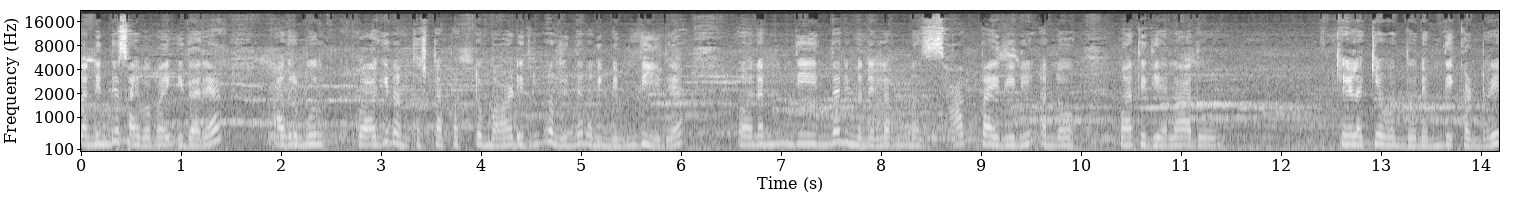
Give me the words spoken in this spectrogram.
ನನ್ನ ಹಿಂದೆ ಸಾಯಿಬಾಬಾ ಇದ್ದಾರೆ ಅದ್ರ ಮೂಲಕವಾಗಿ ನಾನು ಕಷ್ಟಪಟ್ಟು ಮಾಡಿದ್ರು. ಅದರಿಂದ ನನಗೆ ನೆಮ್ಮದಿ ಇದೆ. ನೆಮ್ಮದಿಯಿಂದ ನಿಮ್ಮನ್ನೆಲ್ಲರನ್ನ ಸಾಕ್ತಾ ಇದ್ದೀನಿ ಅನ್ನೋ ಮಾತಿದೆಯಲ್ಲ, ಅದು ಕೇಳೋಕ್ಕೆ ಒಂದು ನೆಮ್ಮದಿ ಕಣ್ರಿ.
